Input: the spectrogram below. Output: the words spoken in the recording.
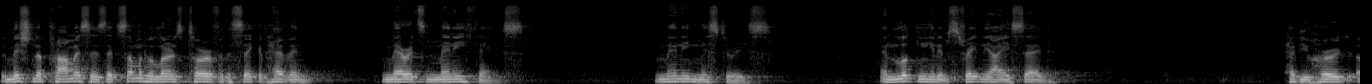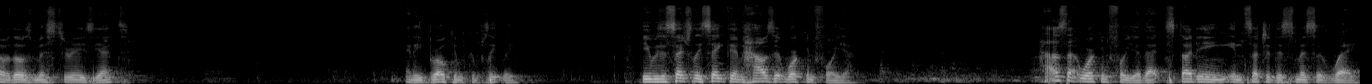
the Mishnah promises that someone who learns Torah for the sake of heaven merits many things, many mysteries. And looking at him straight in the eye, he said, Have you heard of those mysteries yet? And he broke him completely. He was essentially saying to him, How's it working for you? How's that working for you, that studying in such a dismissive way?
